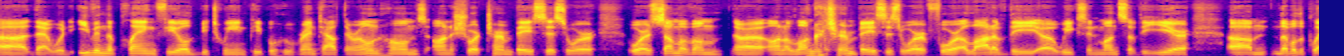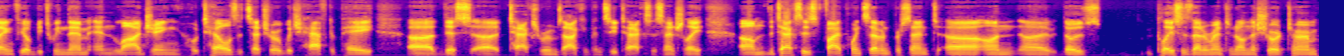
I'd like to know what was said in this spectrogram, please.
uh, that would even the playing field between people who rent out their own homes on a short-term basis, or or some of them uh, on a longer-term basis, or for a lot of the uh, weeks and months of the year. Um, level the playing field between them and lodging, hotels, etc., which have to pay uh, this uh, tax, rooms occupancy tax, essentially. Um, the tax is 5.7 percent on those places that are rented on the short term,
